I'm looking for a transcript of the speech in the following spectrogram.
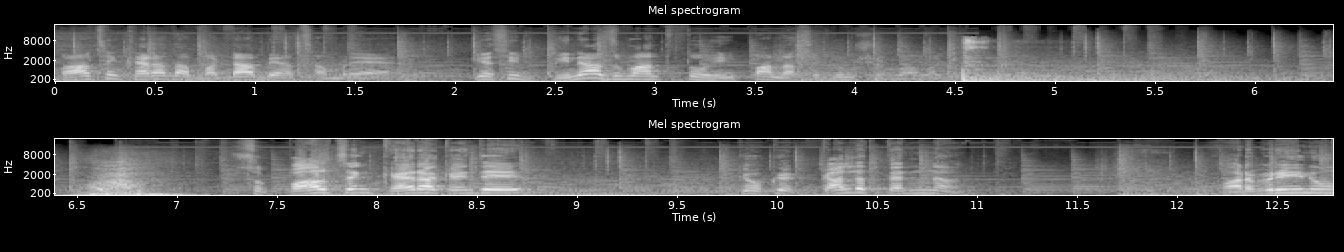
ਜਸਪਾਲ ਸਿੰਘ ਖਹਿਰਾ ਦਾ ਵੱਡਾ ਬਿਆਨ ਸਾਹਮਣੇ ਆਇਆ ਹੈ ਕਿ ਅਸੀਂ ਬਿਨਾਂ ਜ਼ਮਾਨਤ ਤੋਂ ਹੀ ਭਾਨਾ ਸਿੰਘ ਨੂੰ ਛੁਡਵਾਵਾਂਗੇ। ਸੁਖਪਾਲ ਸਿੰਘ ਖਹਿਰਾ ਕਹਿੰਦੇ ਕਿਉਂਕਿ ਕੱਲ 3 ਫਰਵਰੀ ਨੂੰ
